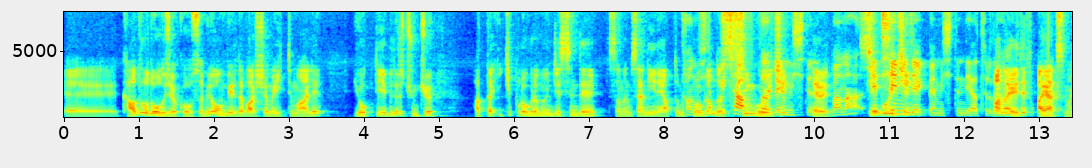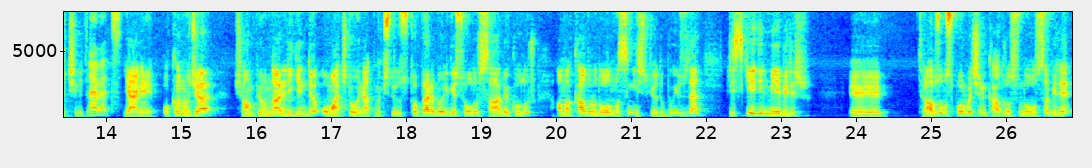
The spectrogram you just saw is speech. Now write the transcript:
e, kadroda olacak olsa bile 11'de başlama ihtimali yok diyebiliriz. Çünkü Hatta iki program öncesinde sanırım sen de yine yaptığımız Konuştuk. programda 3 hafta Singo için demiştin evet, bana. Singo Yetişemeyecek için demiştin diye hatırlıyorum. ana hedef Ajax maçıydı. Evet. Yani Okan Hoca Şampiyonlar Ligi'nde o maçta oynatmak istiyordu. Stoper bölgesi olur, sağ bek olur ama kadroda olmasını istiyordu. Bu yüzden riske edilmeyebilir. Ee, Trabzonspor maçının kadrosunda olsa bile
